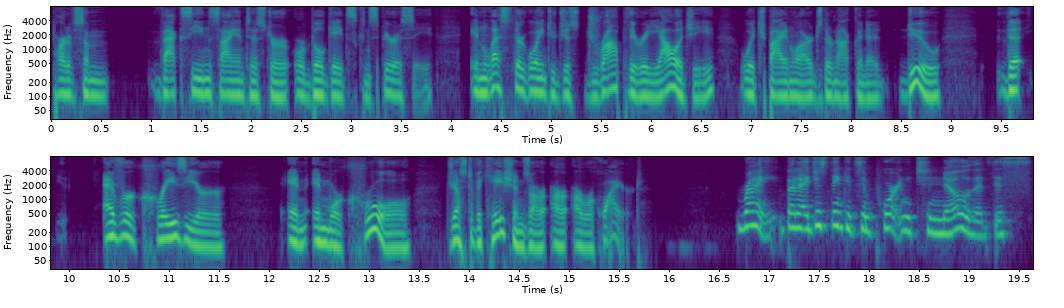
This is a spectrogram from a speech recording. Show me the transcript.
part of some vaccine scientist or, or Bill Gates conspiracy. Unless they're going to just drop their ideology, which by and large they're not going to do, the ever crazier and, and more cruel justifications are, are, are required. Right. But I just think it's important to know that this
